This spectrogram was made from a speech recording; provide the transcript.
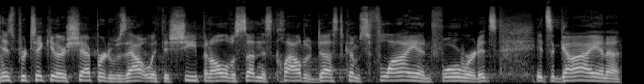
this particular shepherd was out with his sheep, and all of a sudden, this cloud of dust comes flying forward. It's, it's a guy in a,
